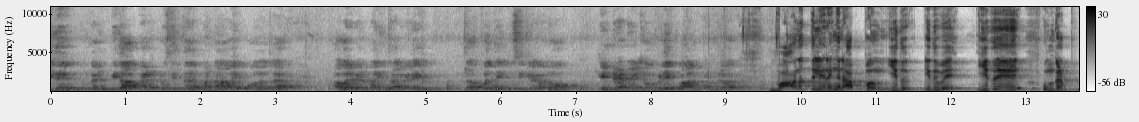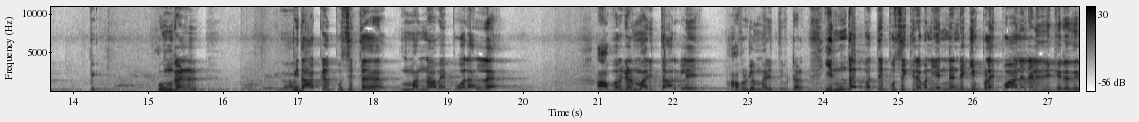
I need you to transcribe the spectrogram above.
இது உங்கள் பிதாக்கள் புசித்த மன்னாவை போல் அல்ல அவர்கள் மறித்தார்களே இந்த அப்பத்தை புசிக்கிறவனோ வானத்தில் இறங்கின அப்பம் இது இதுவே. இது உங்கள் உங்கள் பிதாக்கள் புசித்த மன்னாவை போல அல்ல. அவர்கள் மரித்தார்களே. அவர்கள் மரித்து விட்டார்கள் இந்த அப்பத்தை புசிக்கிறவன் என்றென்றைக்கும் பிழைப்பான் என்று எழுதியிருக்கிறது.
